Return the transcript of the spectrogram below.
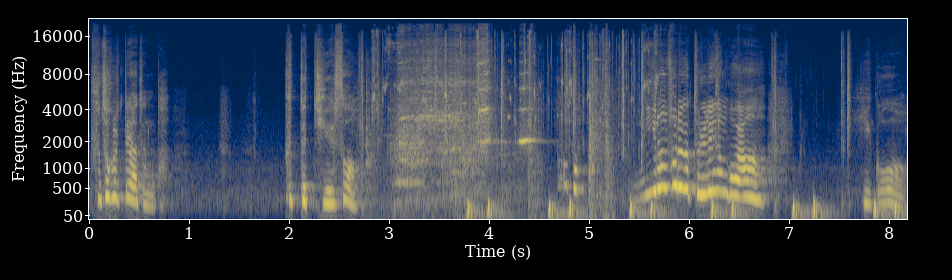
부적을 떼야 된다. 그때 뒤에서 어, 막 이런 소리가 들리는 거야. 이거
